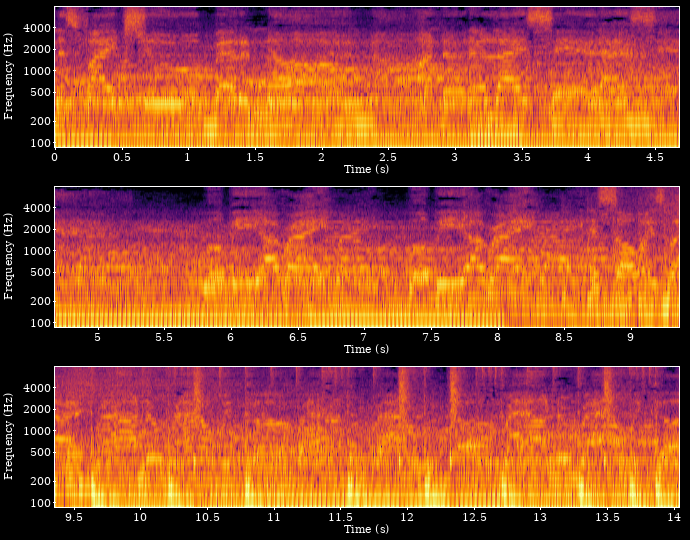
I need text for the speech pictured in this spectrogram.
in this fight, you better know. Under the lights here, we'll be alright, we'll be alright. It's always like round and round we go, round and round we go, round and round we go.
